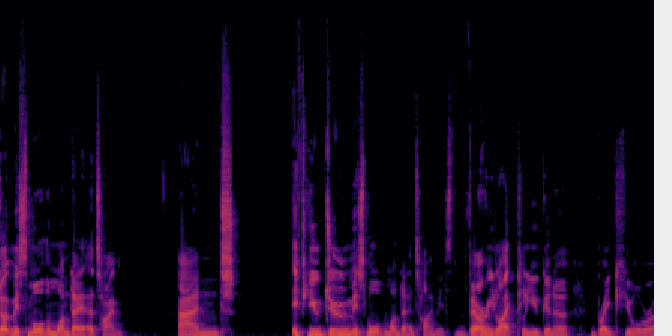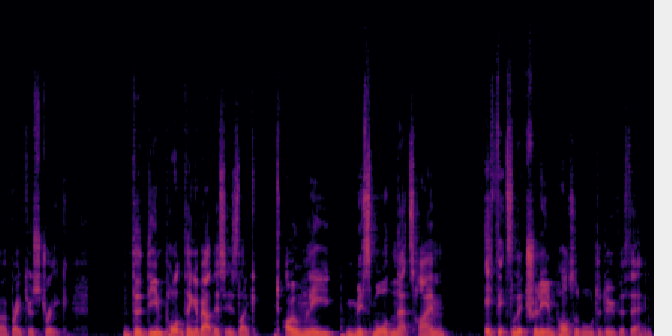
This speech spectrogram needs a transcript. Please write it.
don't miss more than one day at a time. And if you do miss more than one day at a time, it's very likely you're gonna break your uh, break your streak. The the important thing about this is like only miss more than that time if it's literally impossible to do the thing.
